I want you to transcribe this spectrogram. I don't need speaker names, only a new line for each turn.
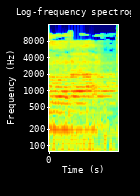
空。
